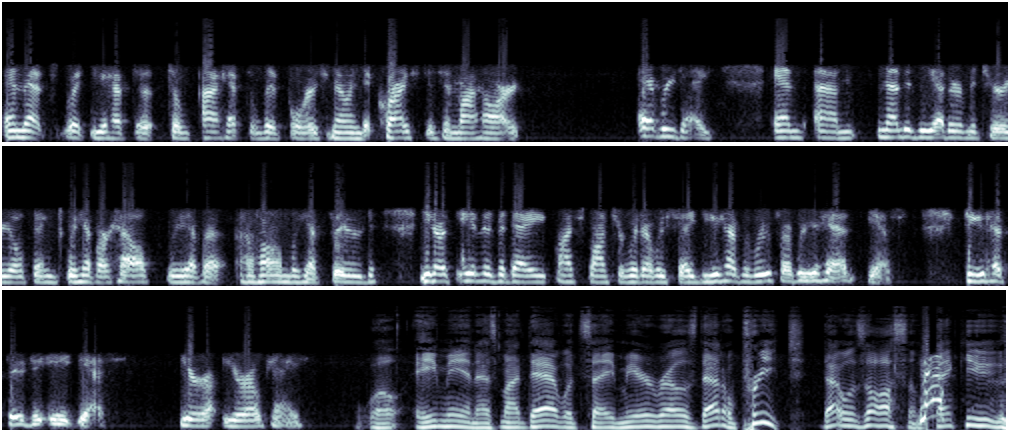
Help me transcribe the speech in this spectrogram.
and that's what you have to. to I have to live for is knowing that Christ is in my heart every day and um, none of the other material things. We have our health, we have a, a home, we have food. You know, at the end of the day, my sponsor would always say, "Do you have a roof over your head? Yes. Do you have food to eat? Yes. You're you're okay." Well, amen. As my dad would say, Mary Rose, that'll preach. That was awesome. Thank you.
